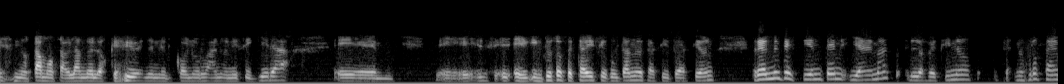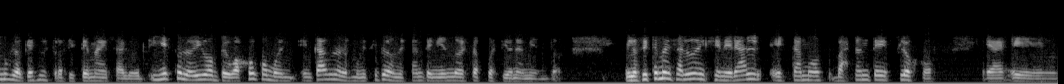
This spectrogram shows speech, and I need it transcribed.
no estamos hablando de los que viven en el conurbano, ni siquiera... Eh, eh, eh, incluso se está dificultando esa situación, realmente sienten, y además los vecinos, nosotros sabemos lo que es nuestro sistema de salud, y esto lo digo en Pehuajó como en, en cada uno de los municipios donde están teniendo estos cuestionamientos. En los sistemas de salud en general estamos bastante flojos eh, eh,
